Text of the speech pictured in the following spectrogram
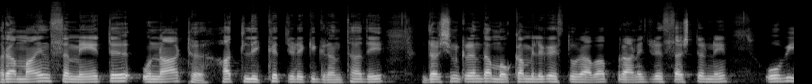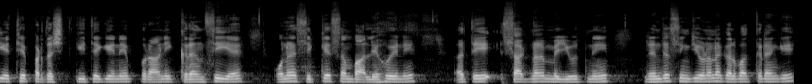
ਰਾਮਾਇਣ ਸਮੇਤ 59 ਹੱਥ ਲਿਖਤ ਜਿਹੜੇ ਕਿ ਗ੍ਰੰਥਾਂ ਦੇ ਦਰਸ਼ਨ ਕਰਨ ਦਾ ਮੌਕਾ ਮਿਲੇਗਾ ਇਸ ਤੋਂ ਇਲਾਵਾ ਪੁਰਾਣੇ ਜਿਹੜੇ ਸ਼ਸਤਰ ਨੇ ਉਹ ਵੀ ਇੱਥੇ ਪ੍ਰਦਰਸ਼ਿਤ ਕੀਤੇ ਗਏ ਨੇ। ਪੁਰਾਣੀ ਕਰੰਸੀ ਹੈ ਉਹਨਾਂ ਦੇ ਸਿੱਕੇ ਸੰਭਾਲੇ ਹੋਏ ਨੇ ਅਤੇ ਸਾਡੇ ਨਾਲ ਮੌਜੂਦ ਨੇ ਨਰਿੰਦਰ ਸਿੰਘ ਜੀ ਉਹਨਾਂ ਨਾਲ ਗੱਲਬਾਤ ਕਰਾਂਗੇ।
